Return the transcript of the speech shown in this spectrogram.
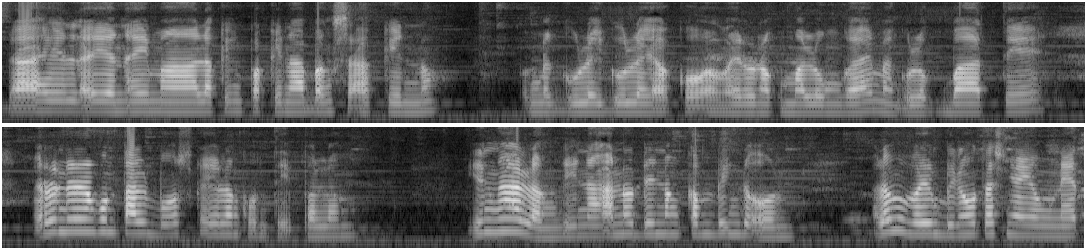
Dahil ayan ay malaking pakinabang sa akin, no? Pag naggulay-gulay ako, ah, mayroon ako malunggay, may gulokbate. Meron din akong talbos, kaya lang konti pa lang. Yun nga lang, di na ano din ng kambing doon. Alam mo ba yung binutas niya yung net?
